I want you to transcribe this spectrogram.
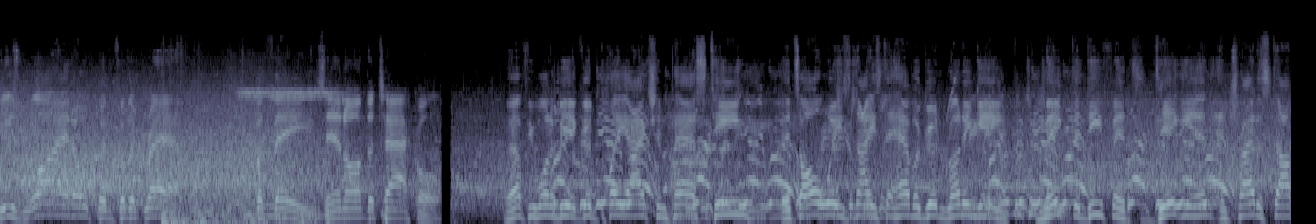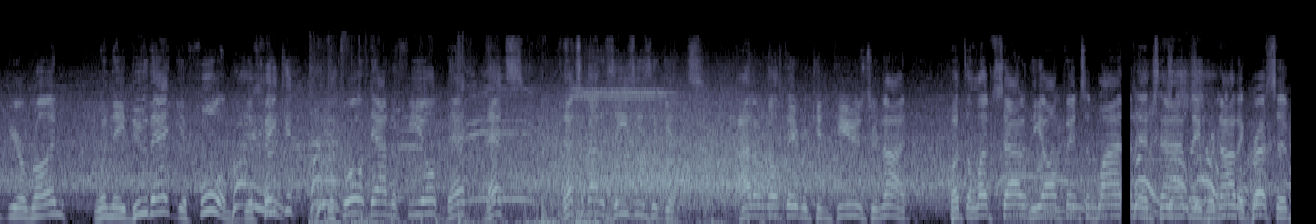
He's wide open for the grab. Bethea's in on the tackle. Well, if you want to be a good play-action pass team, it's always nice to have a good running game. Make the defense dig in and try to stop your run. When they do that, you fool them. You fake it, you throw it down the field. That, that's, that's about as easy as it gets. I don't know if they were confused or not, but the left side of the offensive line that time, they were not aggressive.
